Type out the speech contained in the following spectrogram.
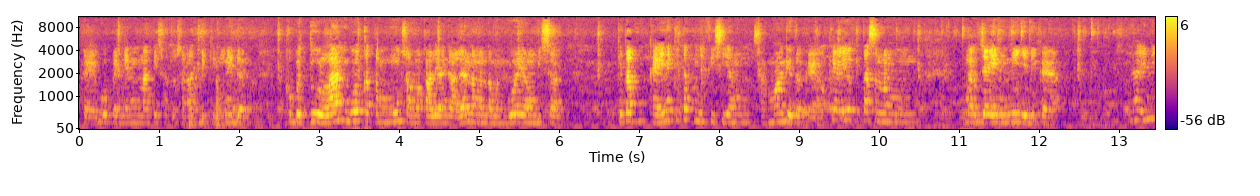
Kayak gue pengen nanti suatu saat bikin ini dan kebetulan gue ketemu sama kalian-kalian teman-teman gue yang bisa kita kayaknya kita punya visi yang sama gitu. Kayak oke ayo kita seneng ngerjain ini. Jadi kayak ya ini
